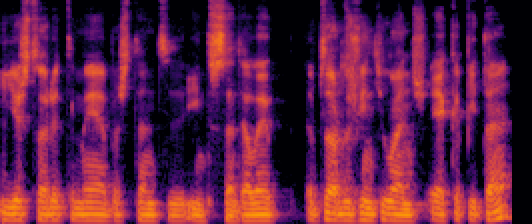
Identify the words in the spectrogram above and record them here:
e a história também é bastante interessante. Ela é, apesar dos 21 anos, é capitã,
